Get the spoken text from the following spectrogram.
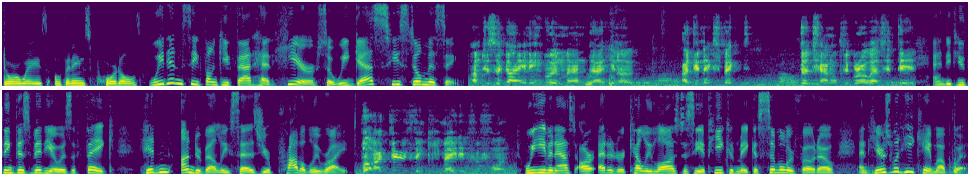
doorways, openings, portals. We didn't see Funky Fathead here, so we guess he's still missing. I'm just a guy in England, man, that, you know, I didn't expect the channel to grow as it did. And if you think this video is a fake, Hidden Underbelly says you're probably right. But I do think he made it for fun. We even asked our editor, Kelly Laws, to see if he could make a similar photo, and here's what he came up with.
